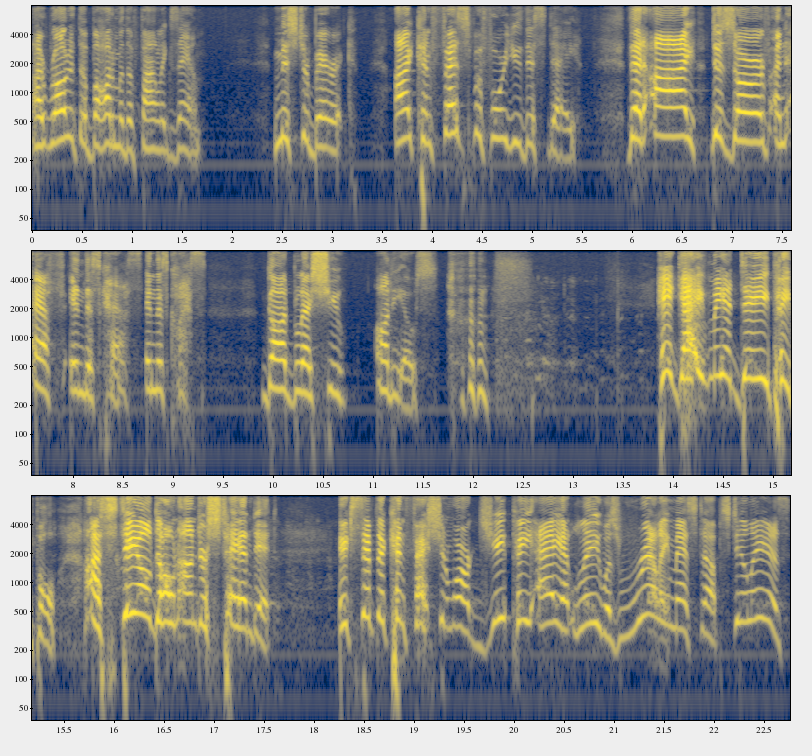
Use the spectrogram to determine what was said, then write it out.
I wrote at the bottom of the final exam Mr. Barrick, I confess before you this day that I deserve an F in this class. In this class. God bless you. Adios. he gave me a D, people. I still don't understand it except the confession work. GPA at Lee was really messed up, still is.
